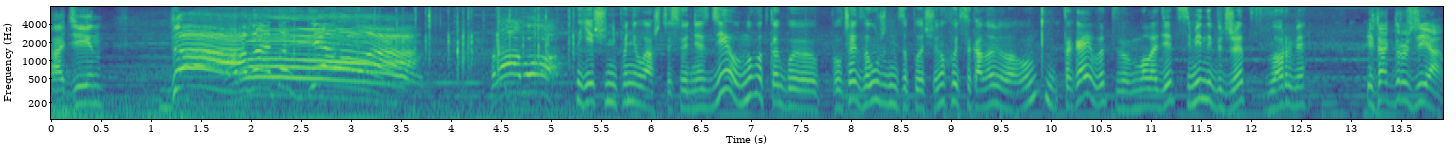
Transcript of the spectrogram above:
Один. Да! Она это сделала! Браво! Я еще не поняла, что сегодня сделал. Ну, вот как бы, получается, за ужин не заплачу. Ну, хоть сэкономила. Ну, такая вот молодец. Семейный бюджет в норме. Итак, друзья,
